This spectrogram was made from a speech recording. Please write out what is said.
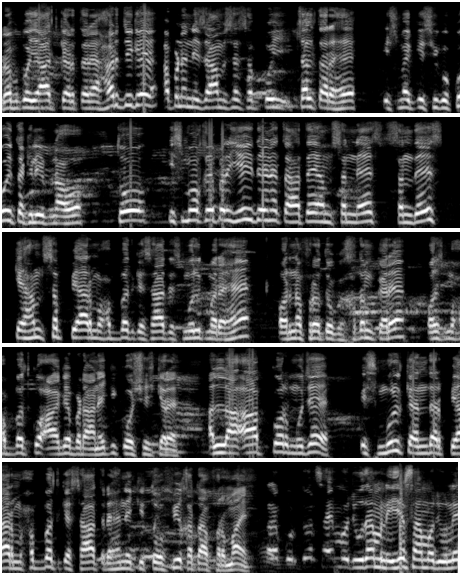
रब को याद करते रहे। हर जगह अपने निज़ाम से सब कोई चलता रहे, इसमें किसी को कोई तकलीफ़ ना हो। तो इस मौके पर यही देना चाहते हैं हम संदेश संदेश कि हम सब प्यार, मोहब्बत के साथ इस मुल्क में रहें और नफ़रतों को ख़त्म करें और इस मोहब्बत को आगे बढ़ाने की कोशिश करें। अल्लाह आपको और मुझे इस मुल्क के अंदर प्यार, मोहब्बत के साथ रहने की तोफ़ी अता फरमाएँ। ਸਾਹਿਬ ਮੌਜੂਦ ਹੈ ਮੈਨੇਜਰ ਸਾਹਿਬ ਮੌਜੂਦ ਨੇ।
